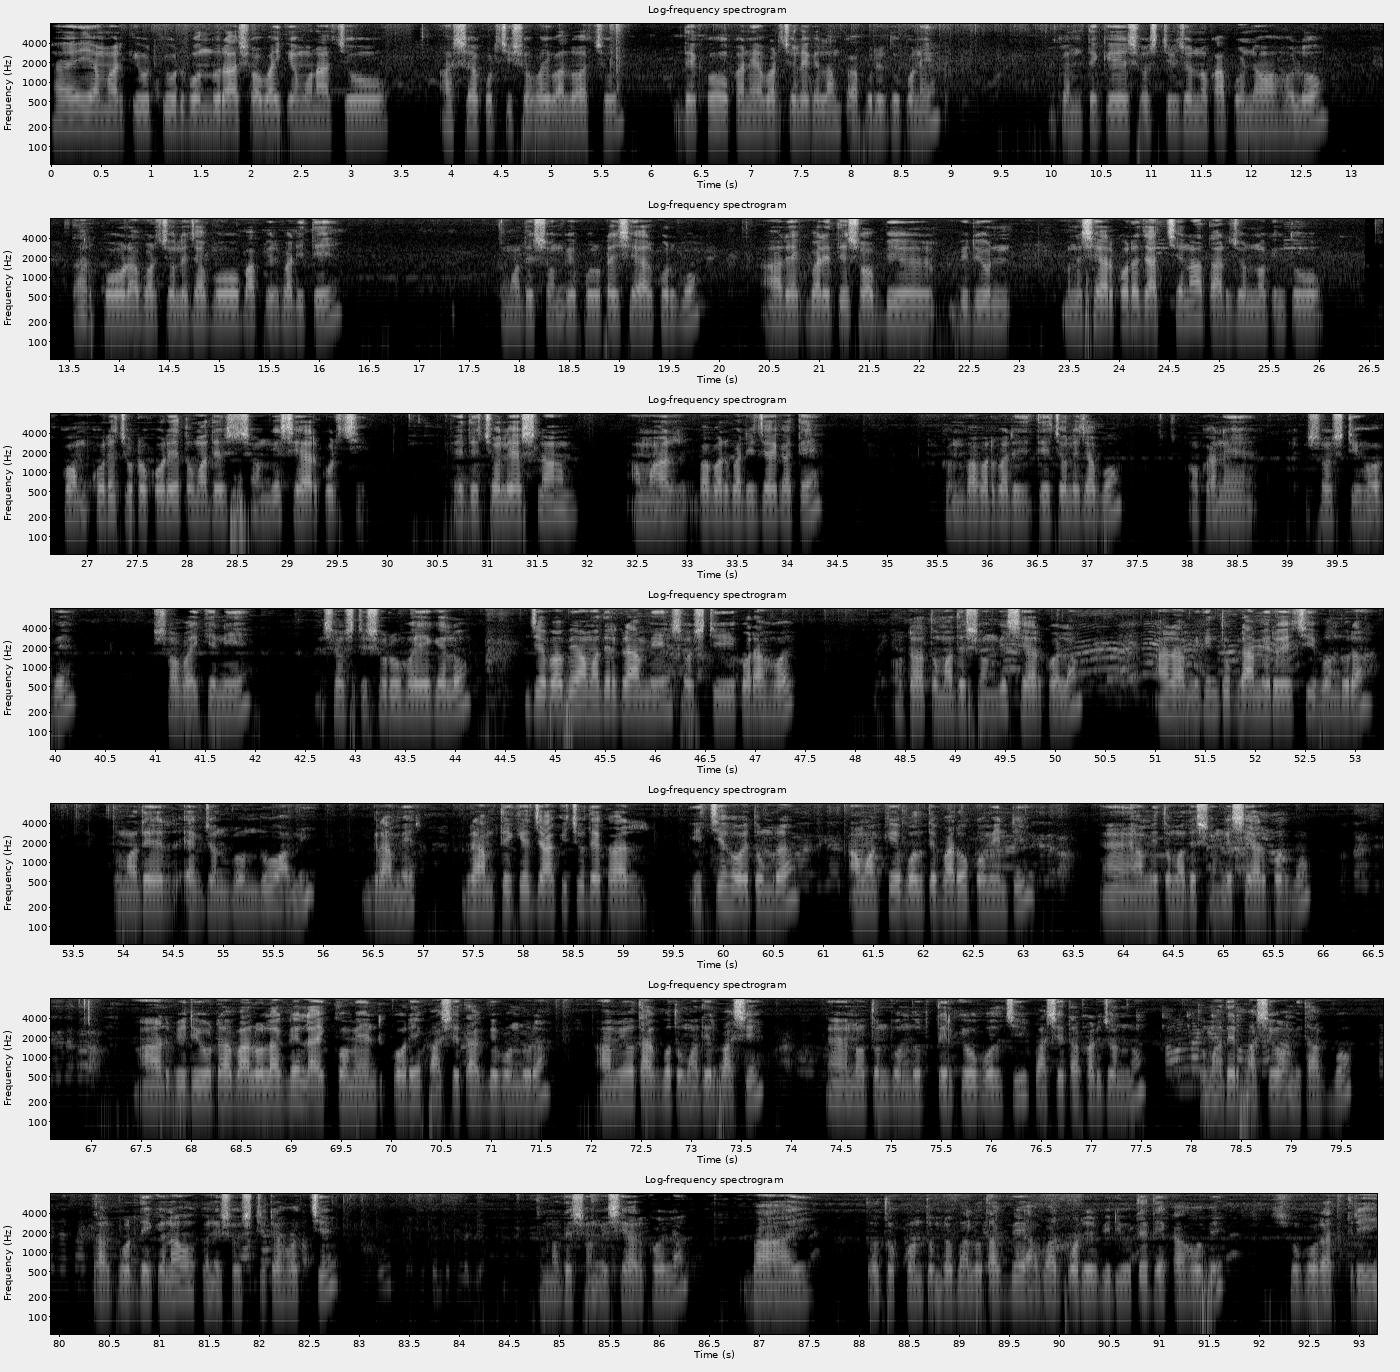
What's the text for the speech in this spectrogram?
High আমার cute cute বন্ধুরা, সবাই কেমন আছো? আশা করছি সবাই ভালো আছো। দেখো, ওখানে আবার চলে গেলাম কাপড়ের দোকানে। ওখান থেকে ষষ্ঠীর জন্য কাপড় নেওয়া হলো। তারপর আবার চলে যাব বাপের বাড়িতে। তোমাদের সঙ্গে পুরোটাই শেয়ার করব। আর একবারেতে সব ভিডিও মানে শেয়ার করা যাচ্ছে না, তার জন্য কিন্তু কম করে, ছোট করে তোমাদের সঙ্গে শেয়ার করছি। এদের চলে আসলাম আমার বাবার বাড়ির জায়গাতে। এখন বাবার বাড়িতে চলে যাব। ওখানে ষষ্ঠী হবে সবাইকে নিয়ে। ষষ্ঠী শুরু হয়ে গেল। যেভাবে আমাদের গ্রামে ষষ্ঠী করা হয়, ওটা তোমাদের সঙ্গে শেয়ার করলাম। আর আমি কিন্তু গ্রামে রয়েছি বন্ধুরা। তোমাদের একজন বন্ধু আমি গ্রামের। গ্রাম থেকে যা কিছু দেখার ইচ্ছে হয় তোমরা আমাকে বলতে পারো কমেন্টে। হ্যাঁ আমি তোমাদের সঙ্গে শেয়ার করব। আর ভিডিওটা ভালো লাগলে লাইক কমেন্ট করে পাশে থাকবে বন্ধুরা। আমিও থাকব তোমাদের পাশে। হ্যাঁ নতুন বন্ধুদেরকেও বলছি পাশে থাকার জন্য। তোমাদের পাশেও আমি থাকব। তারপর দেখে নাও ওখানে ষষ্ঠীটা হচ্ছে। তোমাদের সঙ্গে শেয়ার করলাম। বাই। ততক্ষণ তোমরা ভালো থাকবে। আবার পরের ভিডিওতে দেখা হবে। শুভরাত্রি।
